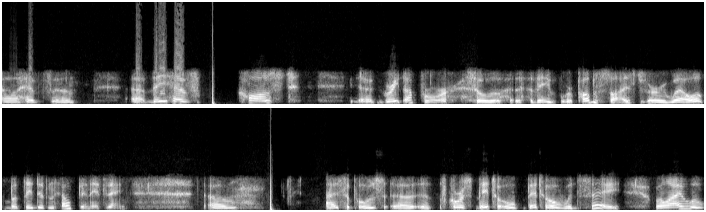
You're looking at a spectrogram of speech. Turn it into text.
uh, have uh, uh, they have caused great uproar. So they were publicized very well, but they didn't help anything. Um, I suppose, uh, of course, Beto Beto would say, "Well, I will,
